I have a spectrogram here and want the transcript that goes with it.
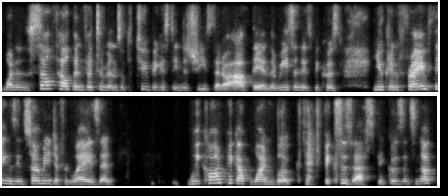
One of the self help and vitamins are the two biggest industries that are out there. And the reason is because you can frame things in so many different ways. And we can't pick up one book that fixes us because it's not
